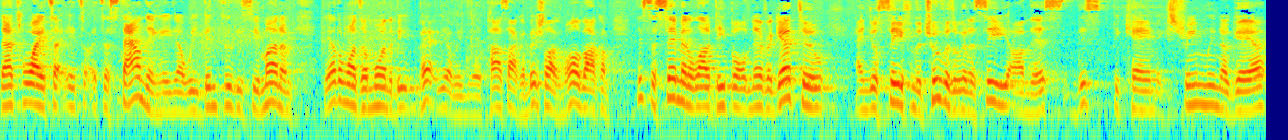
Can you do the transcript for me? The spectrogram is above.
that's why it's, it's it's astounding. You know, we've been through these simanim. The other ones are more in the beaten path. You know, the Pasak and Bishlak and Holabakim. This is a simon a lot of people never get to, and you'll see from the truvas we're going to see on this. This became extremely nogea,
